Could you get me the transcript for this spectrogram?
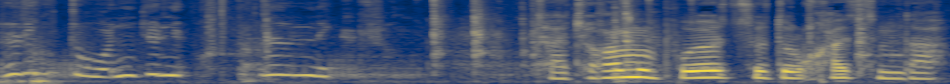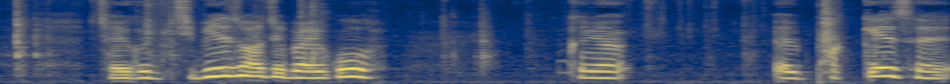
헬리콥터 완전히 박살났네 자, 저 한번 보여주도록 하겠습니다. 자, 이건 집에서 하지 말고 그냥 에, 밖에서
